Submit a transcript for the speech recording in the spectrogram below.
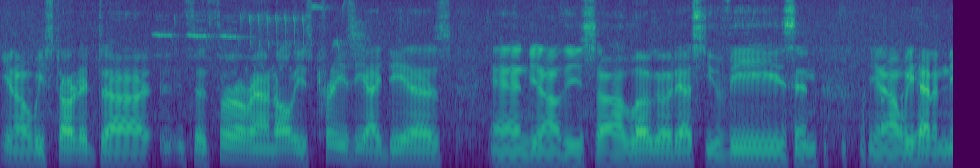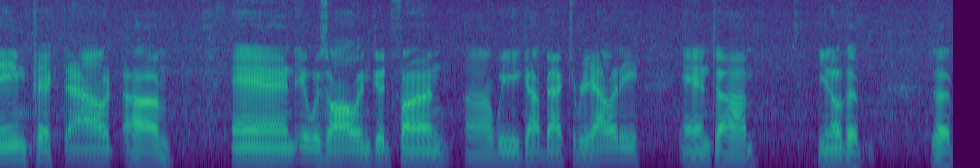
you know, we started uh, to throw around all these crazy ideas and, you know, these uh, logoed SUVs. And, you know, we had a name picked out. Um, and it was all in good fun. Uh, we got back to reality. And, um, you know, the, the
